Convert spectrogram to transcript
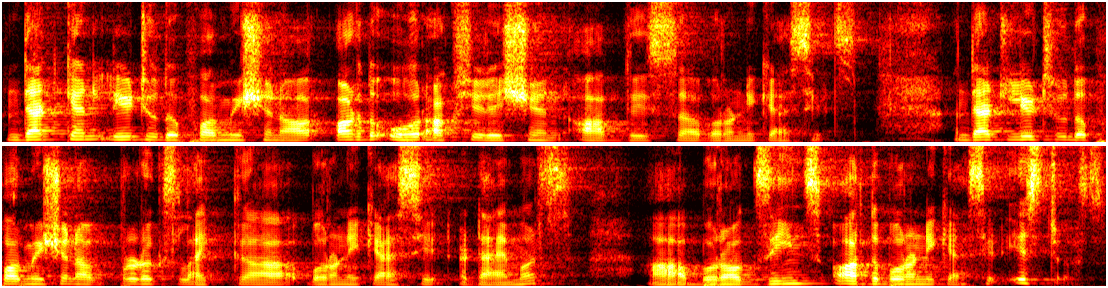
and that can lead to the formation or, or the over oxidation of these uh, boronic acids and that leads to the formation of products like uh, boronic acid dimers, uh, boroxines or the boronic acid esters.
